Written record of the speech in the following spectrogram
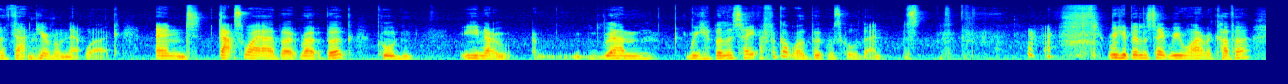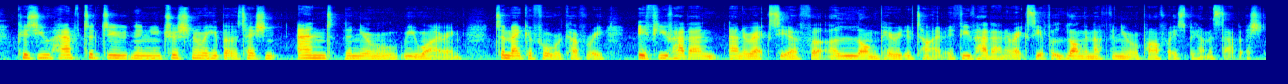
of that neural network. And that's why I wrote a book called, you know, um, Rehabilitate. I forgot what the book was called then. Rehabilitate, rewire, recover, because you have to do the nutritional rehabilitation and the neural rewiring to make a full recovery. If you've had an- anorexia for a long period of time, if you've had anorexia for long enough for neural pathways to become established.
